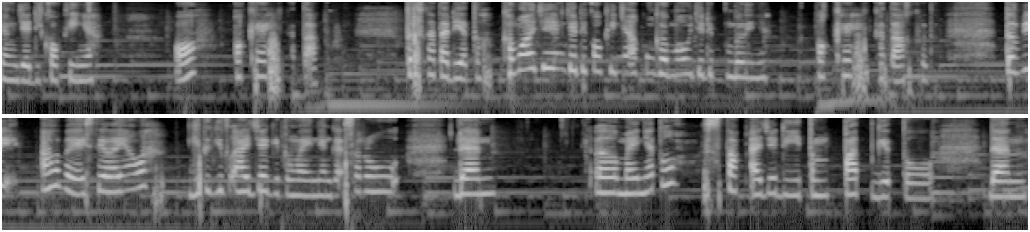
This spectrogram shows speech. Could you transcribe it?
yang jadi kokinya. Oh oke okay, kata aku. Terus kata dia tuh kamu aja yang jadi kokinya aku nggak mau jadi pembelinya. Oke okay, kata aku tuh. Tapi apa ya istilahnya mah gitu-gitu aja gitu mainnya nggak seru. Dan uh, mainnya tuh stuck aja di tempat gitu. Dan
